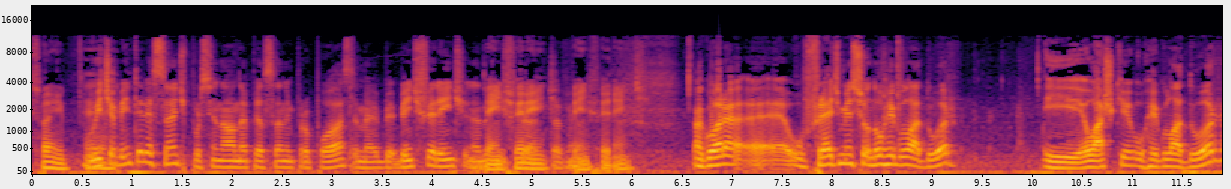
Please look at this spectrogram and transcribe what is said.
Isso aí. O IT é bem interessante, por sinal, né? Pensando em proposta, é bem diferente, né? bem tá- diferente, tá, tá bem diferente. Agora, é, o Fred mencionou o regulador e eu acho que o regulador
